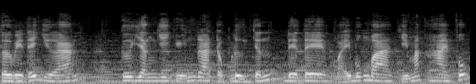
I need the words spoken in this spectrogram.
Từ vị trí dự án, cư dân di chuyển ra trục đường chính DT 743 chỉ mất 2 phút.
